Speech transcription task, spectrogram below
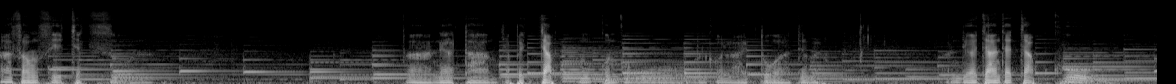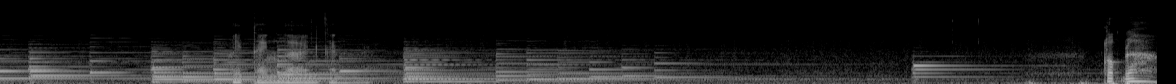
ห้าสองสี่เจ็ดศูนย์อ่าแนวทางจะไปจับบางคนก็โอ้มันก็หลายตัวใช่ไหมเดี๋ยวอาจารย์จะจับคู่ ให้แต่งงานกัน ครบร่าง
